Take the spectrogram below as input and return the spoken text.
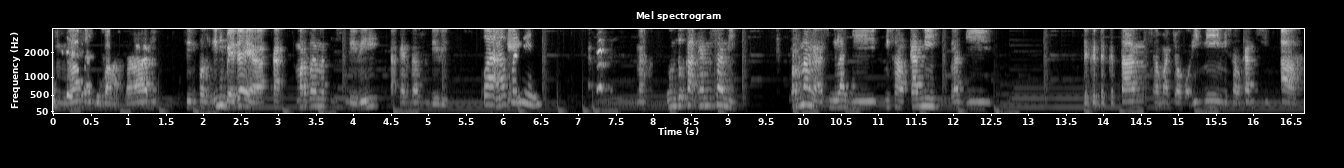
Enggak, enggak jebakan. Simple. Ini beda ya, Kak Marta nanti sendiri, Kak Kensa sendiri. Wah Oke. apa nih? Untuk Kak Kensa nih, pernah nggak sih lagi, misalkan nih, lagi deket-deketan sama cowok ini, misalkan si A.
